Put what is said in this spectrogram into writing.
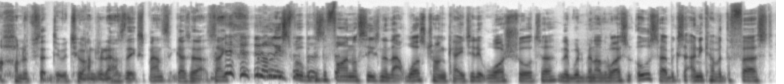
100% do with 200 hours of The Expanse. It goes without saying. But not least of because the final season of that was truncated. It was shorter. There would have been otherwise. And also because it only covered the first,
